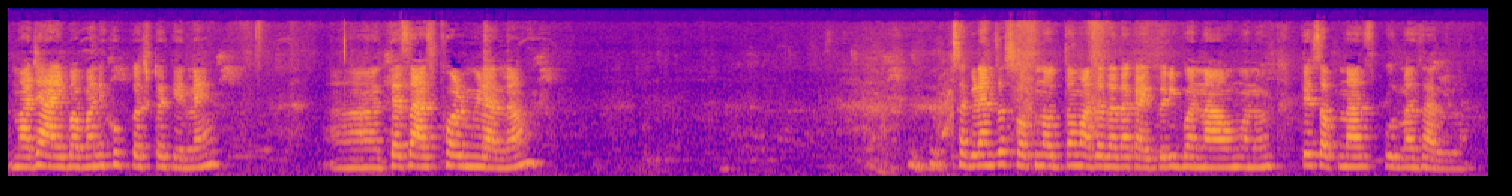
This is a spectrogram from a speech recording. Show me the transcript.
माझ्या आईबाबांनी खूप कष्ट केले. त्याचं आज फळ मिळालं. सगळ्यांचं स्वप्न होतं माझा दादा काहीतरी बनावं म्हणून. ते स्वप्न आज पूर्ण झालेलं आहे.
